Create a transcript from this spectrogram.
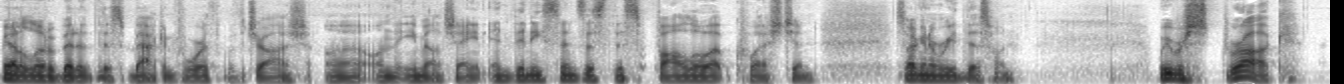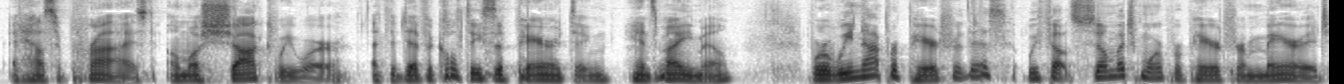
we had a little bit of this back and forth with Josh uh, on the email chain, and then he sends us this follow up question. So I'm going to read this one. We were struck at how surprised, almost shocked we were at the difficulties of parenting. Hence my email. Were we not prepared for this? We felt so much more prepared for marriage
